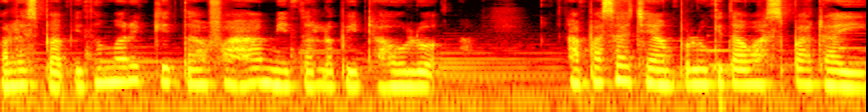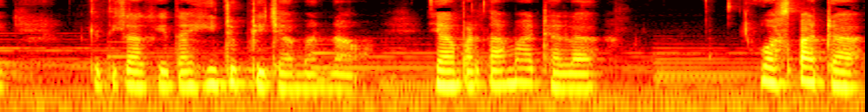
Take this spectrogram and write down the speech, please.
Oleh sebab itu, mari kita fahami terlebih dahulu apa saja yang perlu kita waspadai ketika kita hidup di zaman now. Yang pertama adalah waspada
